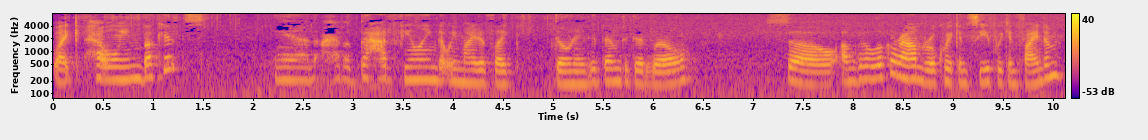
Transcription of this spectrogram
like Halloween buckets. And I have a bad feeling that we might have like donated them to Goodwill. So I'm gonna look around real quick and see if we can find them.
